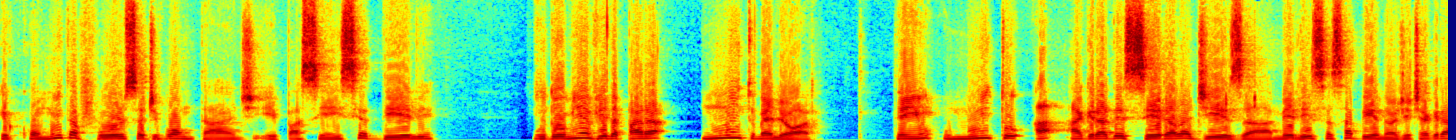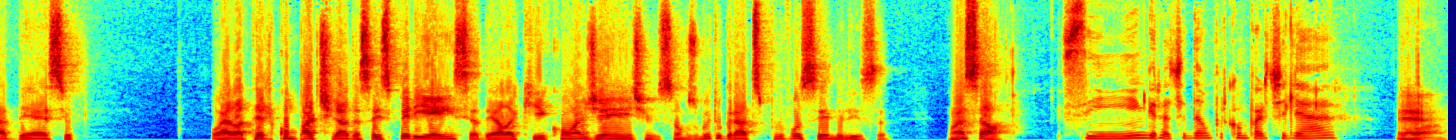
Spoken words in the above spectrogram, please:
e com muita força de vontade e paciência dele mudou minha vida para muito melhor. Tenho muito a agradecer, ela diz, a Melissa Sabino. A gente agradece o ou ela ter compartilhado essa experiência dela aqui com a gente. Somos muito gratos por você, Melissa. Não é, Sal? Sim, gratidão por compartilhar. É.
